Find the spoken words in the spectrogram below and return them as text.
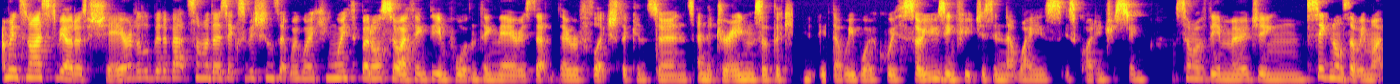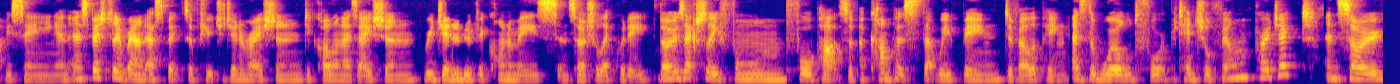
I mean, it's nice to be able to share a little bit about some of those exhibitions that we're working with, but also I think the important thing there is that they reflect the concerns and the dreams of the community that we work with. So using futures in that way is, is quite interesting some of the emerging signals that we might be seeing, and, especially around aspects of future generation, decolonisation, regenerative economies, and social equity. Those actually form four parts of a compass that we've been developing as the world for a potential film project. And so,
